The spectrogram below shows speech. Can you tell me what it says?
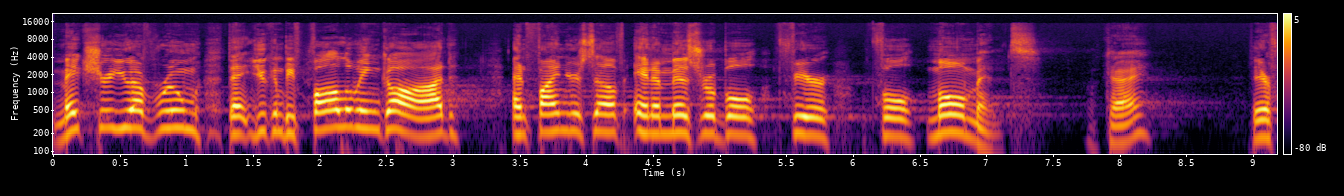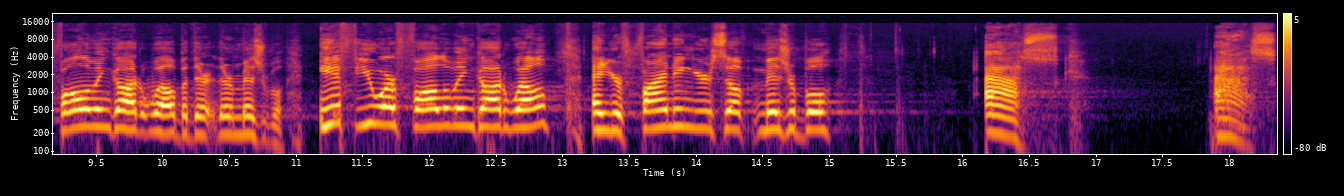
make sure you have room that you can be following God and find yourself in a miserable, fearful moment. Okay? They're following God well, but they're, they're miserable. If you are following God well and you're finding yourself miserable, ask. Ask.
